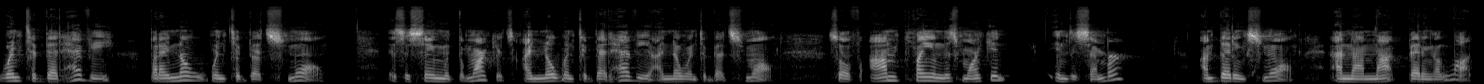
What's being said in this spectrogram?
when to bet heavy, but I know when to bet small. It's the same with the markets. I know when to bet heavy, I know when to bet small. So if I'm playing this market in December, I'm betting small and I'm not betting a lot.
